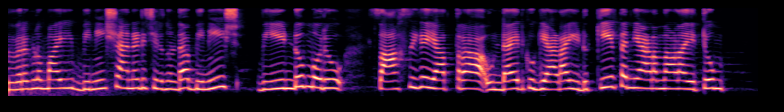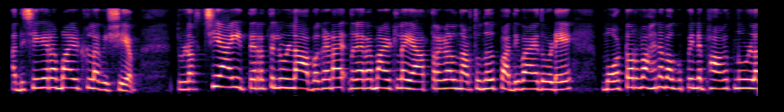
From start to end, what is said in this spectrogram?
വിവരങ്ങളുമായി ബിനീഷ് ആനഡി ചേരുന്നുണ്ട് ബിനീഷ് വീണ്ടും ഒരു സാഹസിക യാത്ര ഉണ്ടായിരിക്കുകയാണ്. ഇടുക്കിയിൽ തന്നെയാണെന്നാണ് ഏറ്റവും അതിശയകരമായിട്ടുള്ള വിഷയം. തുടർച്ചയായി ഇത്തരത്തിലുള്ള അപകടകരമായിട്ടുള്ള യാത്രകൾ നടത്തുന്നത് പതിവായതോടെ മോട്ടോർ വാഹന വകുപ്പിന്റെ ഭാഗത്തു നിന്നുള്ള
